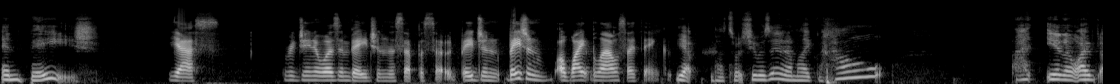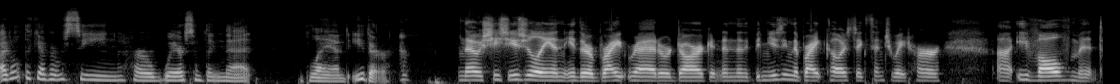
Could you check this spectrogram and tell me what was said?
in beige. Yes. Regina was in beige in this episode. Beige and, beige and a white blouse, I think. Yep, that's what she was in. I'm like, how? I you know, I I don't think I've ever seen her wear something that bland either. No, she's usually in either a bright red or dark, and, and they've been using the bright colors to accentuate her uh, evolvement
